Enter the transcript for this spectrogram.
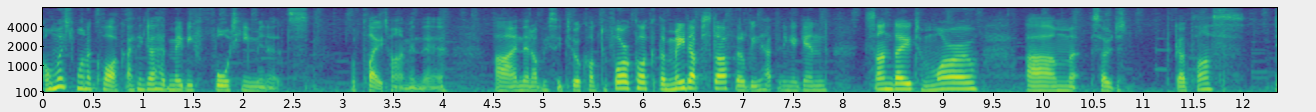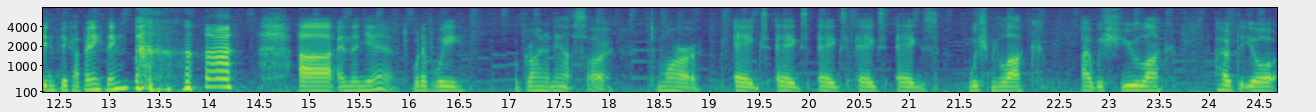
almost one o'clock. I think I had maybe 40 minutes of playtime in there. Uh, and then obviously two o'clock to four o'clock, the meetup stuff that'll be happening again Sunday tomorrow. Um, so just go plus. Didn't pick up anything. uh, and then yeah, whatever we were grinding out. So tomorrow, eggs, eggs, eggs, eggs, eggs. Wish me luck. I wish you luck. I hope that your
